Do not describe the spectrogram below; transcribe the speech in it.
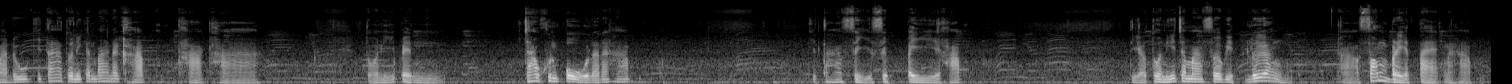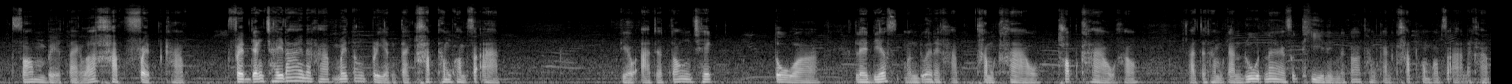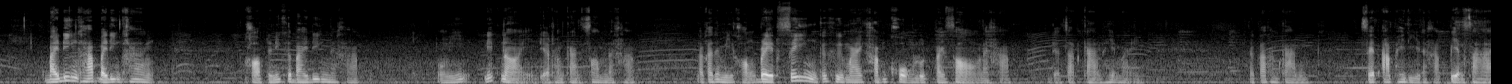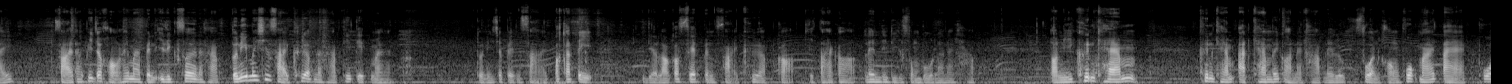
มาดูกีตาร์ตัวนี้กันบ้างนะครับทาคา ตัวนี้เป็นเจ้าคุณปู่แล้วนะครับ กีตาร์ 40 ปีครับ เดี๋ยวตัวนี้จะมาเซอร์วิสเรื่องอซ่อมเบรดแตกนะครับ ซ่อมเบรดแตกแล้วขัดเฟรดครับ เฟรดยังใช้ได้นะครับ ไม่ต้องเปลี่ยนแต่ขัดทำความสะอาด เดี๋ยวอาจจะต้องเช็คตัว radius มันด้วยนะครับทำคาวท็อปคาวเขา อาจจะทำการรูดหน้าสักทีหนึ่งแล้วก็ทำการขัดของความสะอาดนะครับไบดิ้งครับไบดิ้งข้าง ขอบตัวนี้คือไบดิ้งนะครับ ตรงนี้นิดหน่อยเดี๋ยวทำการซ่อมนะครับ แล้วก็จะมีของเบรดซิ่งก็คือไม้ค้ำโครงหลุดไป2นะครับ เดี๋ยวจัดการให้ใหม่ แล้วก็ทำการเซตอัพให้ดีนะครับ เปลี่ยนสายสายทางพี่เจ้าของให้มาเป็นอีลิกเซอร์นะครับ ตัวนี้ไม่ใช่สายเคลือบนะครับที่ติดมา ตัวนี้จะเป็นสายปกติ เดี๋ยวเราก็เซตเป็นสายเคลือบก็กีตาร์ก็เล่นได้ดีสมบูรณ์แล้วนะครับ ตอนนี้ขึ้นแคมป์ ขึ้นแคมป์อัดแคมป์ไว้ก่อนนะครับ ในส่วนของพวกไม้แตกพวก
